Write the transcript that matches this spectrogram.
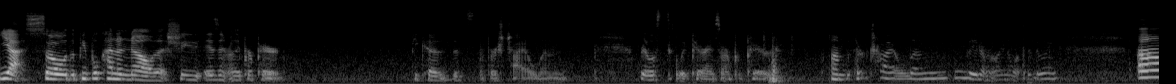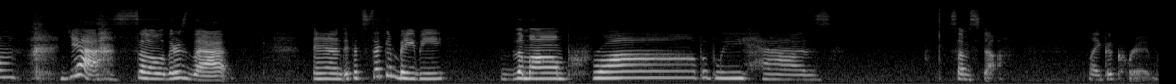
yeah, so the people kind of know that she isn't really prepared because it's the first child and realistically parents aren't prepared. I'm the third child and they don't really know what they're doing. Um yeah, so there's that. And if it's second baby, the mom probably has some stuff, like a crib.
